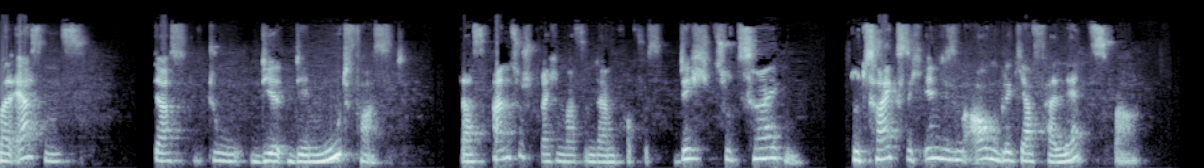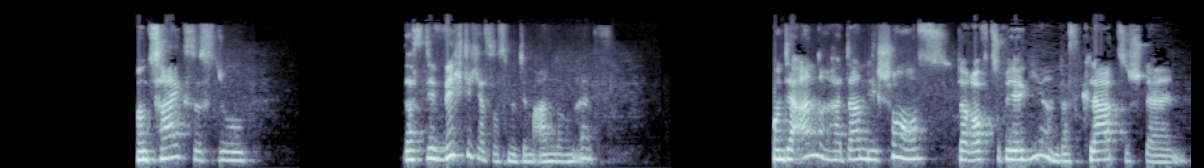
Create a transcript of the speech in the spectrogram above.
Weil erstens, dass du dir den Mut fasst, das anzusprechen, was in deinem Kopf ist, dich zu zeigen. Du zeigst dich in diesem Augenblick ja verletzbar und zeigst, dass du, dass dir wichtig ist, was mit dem anderen ist. Und der andere hat dann die Chance, darauf zu reagieren, das klarzustellen,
